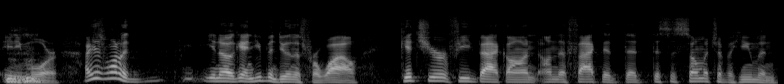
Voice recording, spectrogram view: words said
mm-hmm. anymore. Mm -hmm. I just want to, you know, again, you've been doing this for a while. Get your feedback on on the fact that that this is so much of a human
